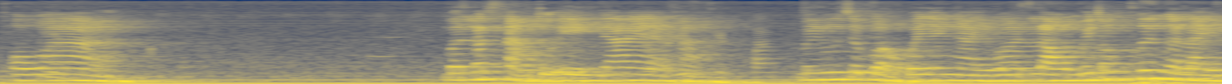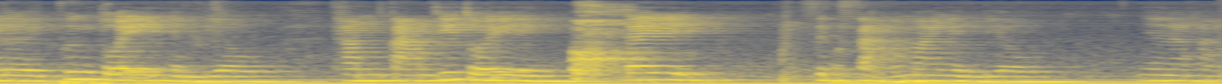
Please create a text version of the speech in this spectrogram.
เพราะว่า มันรักษาตัวเองได้อะค่ะ ไม่รู้จะบอกว่ายังไงว่าเราไม่ต้องพึ่งอะไรเลย พึ่งตัวเองอย่างเดียวทำตามที่ตัวเองได้ศึกษามาอย่างเดียวเนี่ยนะคะ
